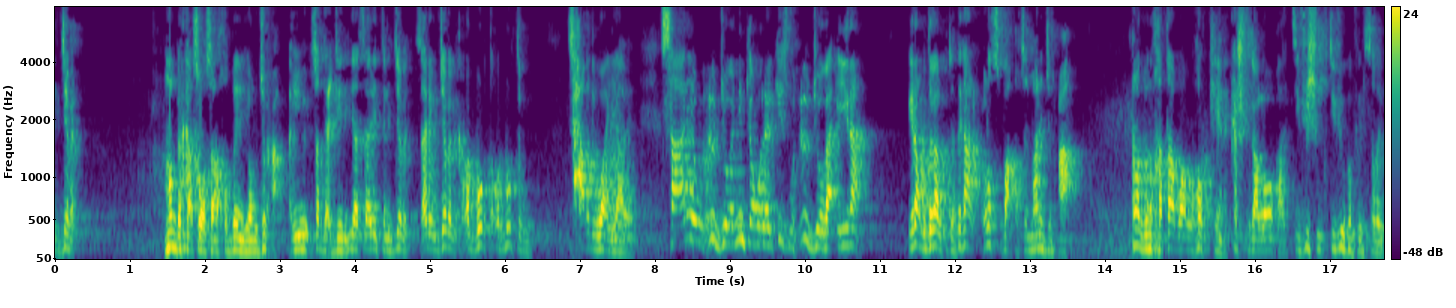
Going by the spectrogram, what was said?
aljabal mambirka asagoo sana khudbaynaya yowm jumca ayuu saddex jeeri yaa saariya aljabal saariya jabalka orbuurta orbuurta buu. Saxaabadii waa yaabeen. Saariya wuxuu joogaa ninkan walaalkiis wuxuu joogaa iiraan. Iiraan buu dagaal ku jira dagaal culus baa qabsay maalin jumcaa cumar bin khataab waa la hor keenay kashfigaa looga qaaday tiifiyu ka fiirsaday.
